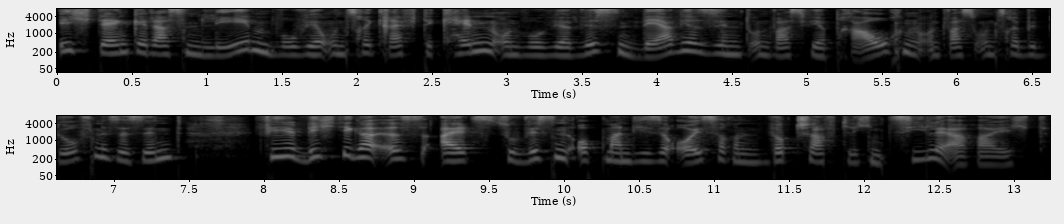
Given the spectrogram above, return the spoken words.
Ich denke, dass ein Leben, wo wir unsere Kräfte kennen und wo wir wissen, wer wir sind und was wir brauchen und was unsere Bedürfnisse sind, viel wichtiger ist, als zu wissen, ob man diese äußeren wirtschaftlichen Ziele erreicht.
